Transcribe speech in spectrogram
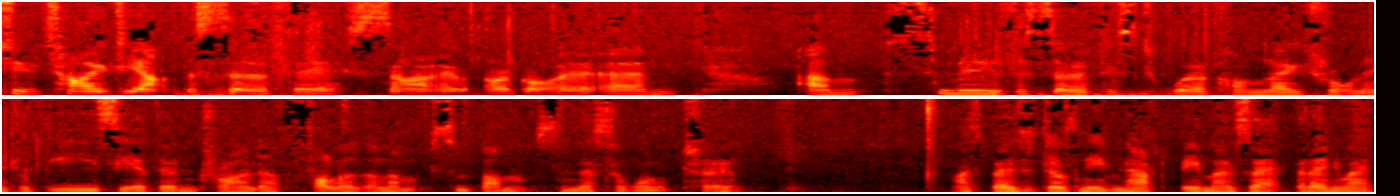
to tidy up the surface. So I, I got a um, um, smoother surface to work on later on. It'll be easier than trying to follow the lumps and bumps unless I want to. I suppose it doesn't even have to be mosaic, but anyway.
